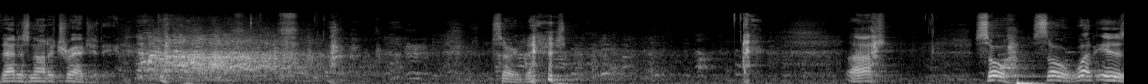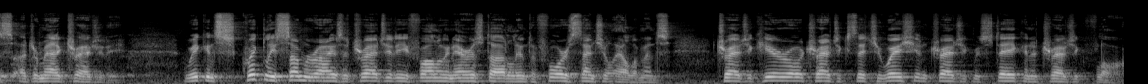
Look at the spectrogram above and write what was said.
that is not a tragedy. Sorry. Uh, so, so, what is a dramatic tragedy? We can quickly summarize a tragedy following Aristotle into four essential elements tragic hero, tragic situation, tragic mistake, and a tragic flaw.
